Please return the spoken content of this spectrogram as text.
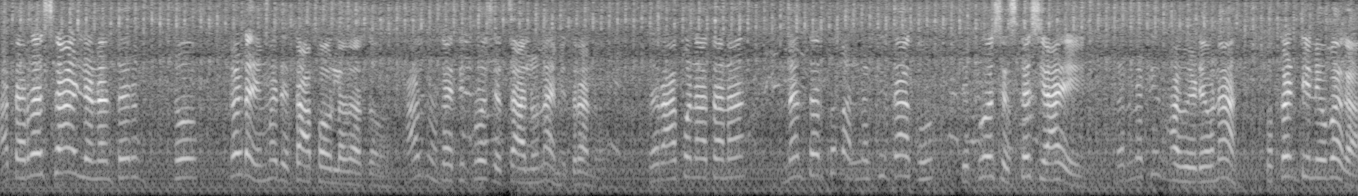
आता रस काढल्यानंतर तो कढईमध्ये तापवला जातो. अजून काय ती प्रोसेस चालू नाही मित्रांनो. तर आपण आता ना नंतर तुम्हाला नक्कीच दाखवू ते प्रोसेस कशी आहे. तर नक्कीच हा व्हिडिओ ना तो कंटिन्यू बघा.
